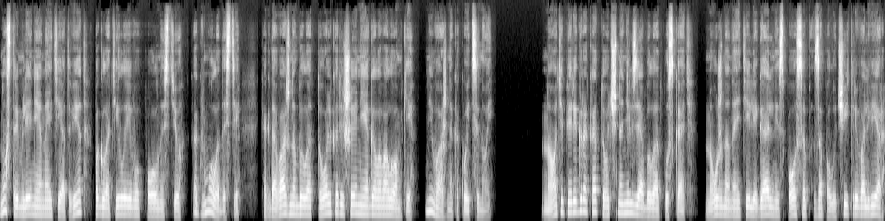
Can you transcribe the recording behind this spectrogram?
Но стремление найти ответ поглотило его полностью, как в молодости, когда важно было только решение головоломки, неважно какой ценой. Но теперь игрока точно нельзя было отпускать. Нужно найти легальный способ заполучить револьвер,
